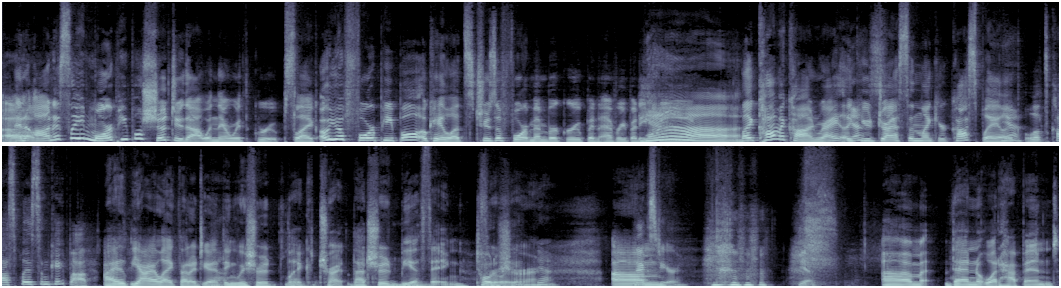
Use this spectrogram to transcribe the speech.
And Um, honestly, more people should do that when they're with groups. Like, oh, you have four people? Okay, let's choose a four member group and everybody Yeah. Like Comic Con, right? Like you dress in like your cosplay. Like, Yeah. let's cosplay some K pop. I yeah, I like that idea. I think we should like try that should be a thing. Totally. For sure. Yeah. Next year. Yes. Um, then what happened?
